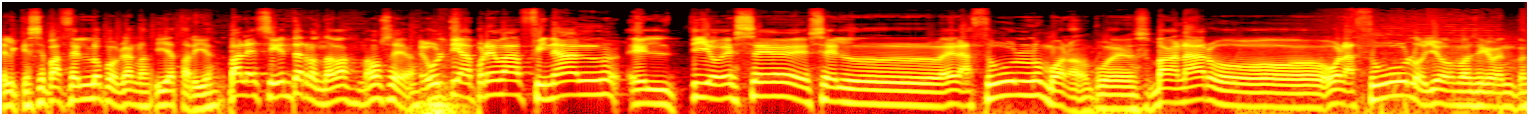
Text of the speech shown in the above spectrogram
El que sepa hacerlo, pues gana. Y ya estaría. Vale, siguiente ronda, va, vamos allá. Última prueba, final. El tío ese es el, el azul. Bueno, pues va a ganar o, o el azul o yo, básicamente.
